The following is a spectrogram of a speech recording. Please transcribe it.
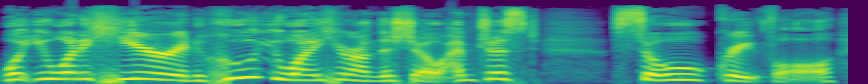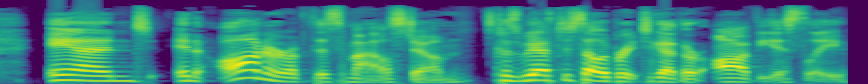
what you want to hear and who you want to hear on the show. I'm just so grateful and in honor of this milestone because we have to celebrate together, obviously.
